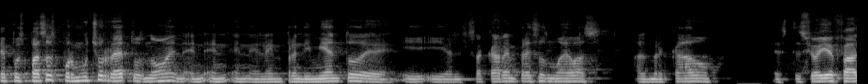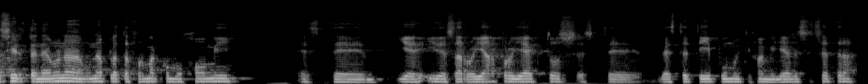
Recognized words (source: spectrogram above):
que pues pasas por muchos retos, ¿no? En, el emprendimiento de, y, el sacar empresas nuevas al mercado. Este, se oye fácil tener una, plataforma como Homey este, y, desarrollar proyectos este, de este tipo, multifamiliares, etcétera.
